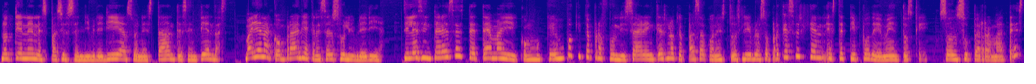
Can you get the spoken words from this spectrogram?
No tienen espacios en librerías o en estantes, en tiendas. Vayan a comprar y a crecer su librería. Si les interesa este tema y como que un poquito profundizar en qué es lo que pasa con estos libros o por qué surgen este tipo de eventos que son súper remates,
